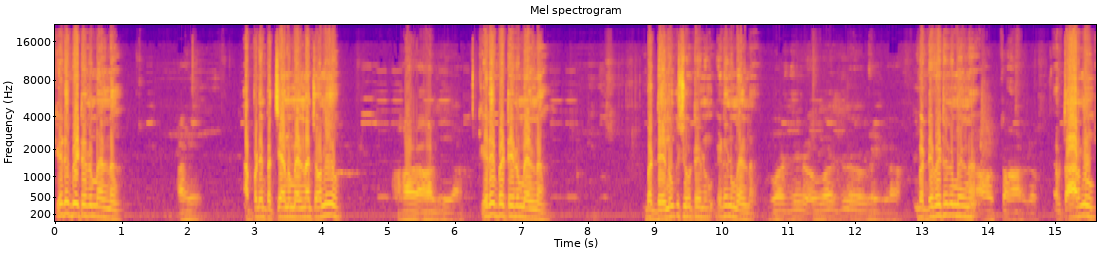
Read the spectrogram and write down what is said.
ਕਿਹੜੇ ਬੇਟੇ ਨੂੰ ਮਿਲਣਾ? ਆਪਣੇ ਬੱਚਿਆਂ ਨੂੰ ਮਿਲਣਾ ਚਾਹੁੰਦੇ ਹੋ? ਕਿਹੜੇ ਬੇਟੇ ਨੂੰ ਮਿਲਣਾ? ਵੱਡੇ ਨੂੰ ਕਿ ਛੋਟੇ ਨੂੰ? ਕਿਹੜੇ ਨੂੰ ਮਿਲਣਾ? ਵੱਡੇ ਬੇਟੇ ਨੂੰ ਮਿਲਣਾ? ਅਵਤਾਰ ਅਵਤਾਰ ਨੂੰ?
